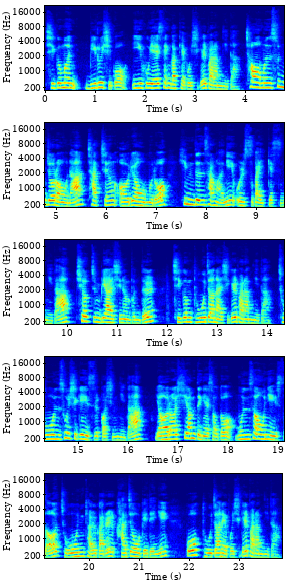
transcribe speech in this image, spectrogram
지금은 미루시고 이후에 생각해 보시길 바랍니다. 처음은 순조로우나 차츰 어려움으로 힘든 상황이 올 수가 있겠습니다. 취업 준비하시는 분들 지금 도전하시길 바랍니다. 좋은 소식이 있을 것입니다. 여러 시험 등에서도 문서운이 있어 좋은 결과를 가져오게 되니 꼭 도전해 보시길 바랍니다.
